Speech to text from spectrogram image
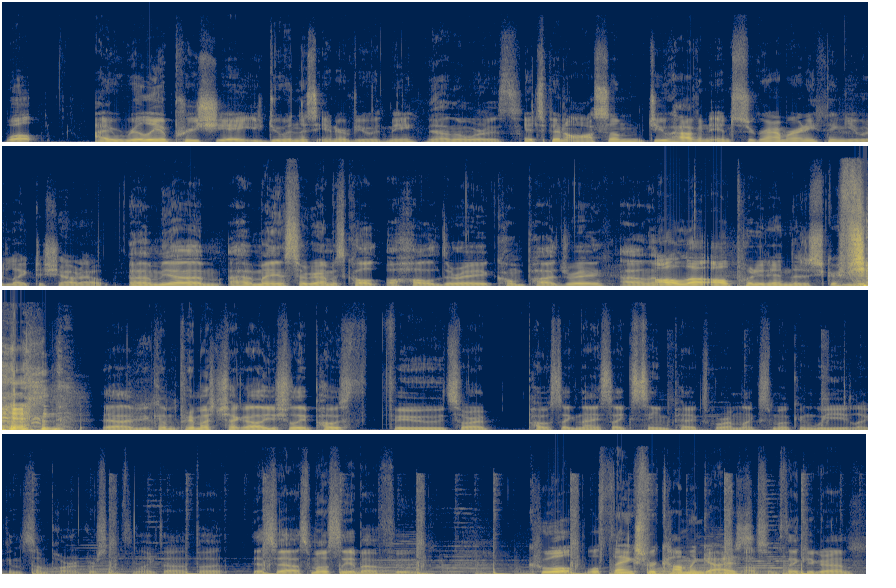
Well, I really appreciate you doing this interview with me. Yeah, no worries. It's been awesome. Do you have an Instagram or anything you would like to shout out? Um, yeah, um, I have my Instagram. It's called Ohaldere Compadre. I don't know. I'll uh, I'll put it in the description. yeah, you can pretty much check out. I usually post foods or I post like nice like scene pics where I'm like smoking weed like in some park or something like that. But yes, yeah, it's mostly about food. cool. Well, thanks for coming, guys. Awesome. Thank you, Graham.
